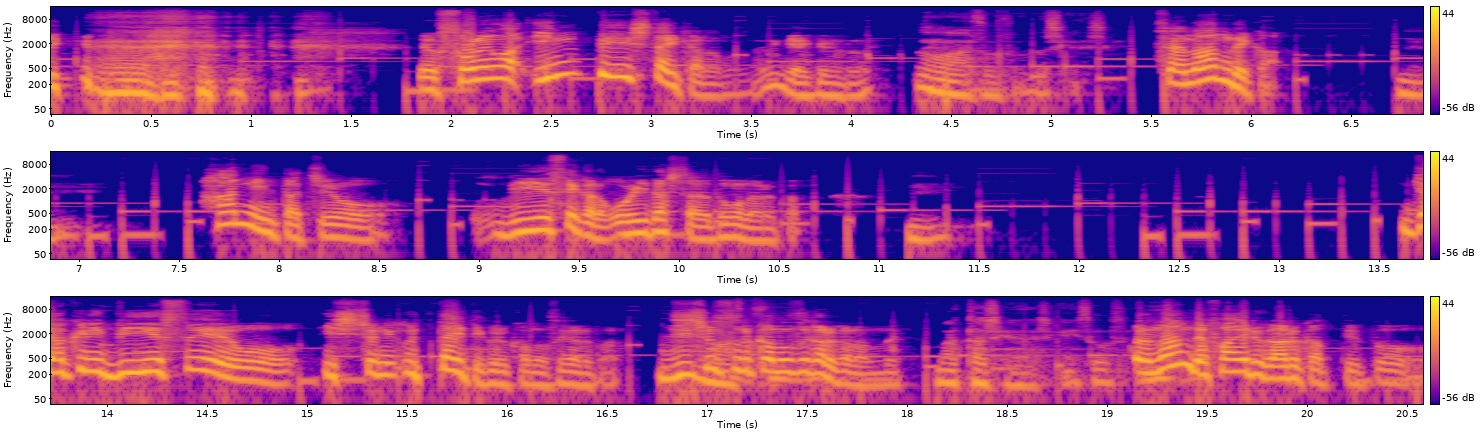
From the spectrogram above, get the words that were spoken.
えいや、それは隠蔽したいからなんだよね、逆に言うとね。ーまあ、そうそう、確かに確かそれはなんでか。に。犯人たちを BSA から追い出したらどうなるか。うん。逆に BSA を一緒に訴えてくる可能性があるから。自首する可能性があるからなんで。うん。まあ、確かに確かに、そうです、ね。これなんでファイルがあるかっていうと、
